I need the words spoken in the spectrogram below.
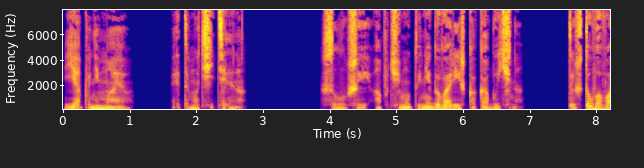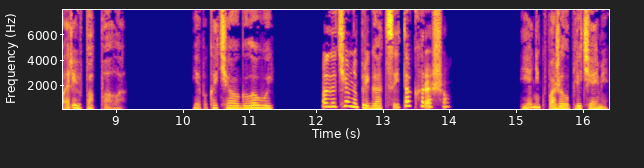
«Я понимаю, это мучительно». «Слушай, а почему ты не говоришь, как обычно? Ты что, в аварию попала?» Я покачала головой. «А зачем напрягаться? И так хорошо. Яник пожал плечами.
